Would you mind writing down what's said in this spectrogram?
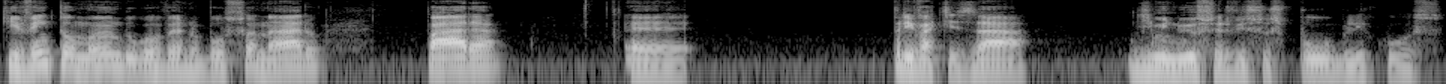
que vem tomando o governo Bolsonaro para é, privatizar, diminuir os serviços públicos,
